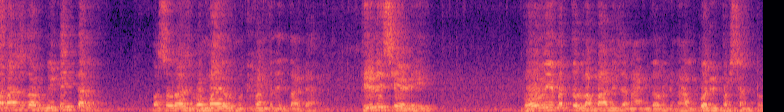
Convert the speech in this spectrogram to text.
ಸಮಾಜದವ್ರು ಮೀಟಿಂಗ್ ಕರೆದು ಬಸವರಾಜ ಬೊಮ್ಮಾಯಿ ಅವರು ಮುಖ್ಯಮಂತ್ರಿ ಇದ್ದಾಗ ತಿಳಿಸಿ ಹೇಳಿ ಬೋವಿ ಮತ್ತು ಲಂಬಾಣಿ ಜನಾಂಗದವ್ರಿಗೆ ನಾಲ್ಕೂವರೆ ಪರ್ಸೆಂಟು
